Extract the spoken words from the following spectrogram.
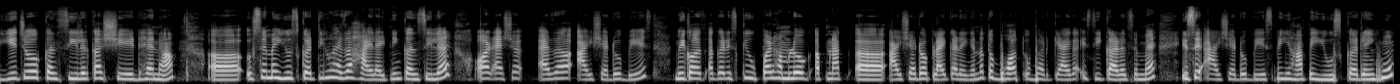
ये जो कंसीलर का शेड है ना uh, उसे मैं यूज़ करती हूँ एज अ हाईलाइटिंग कंसीलर और as a eye shadow base because अगर इसके ऊपर हम लोग अपना आई शेडो अप्लाई करेंगे ना तो बहुत उभर के आएगा। इसी कारण से मैं इसे आई शेडो बेस भी यहाँ पे यूज़ कर रही हूँ.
